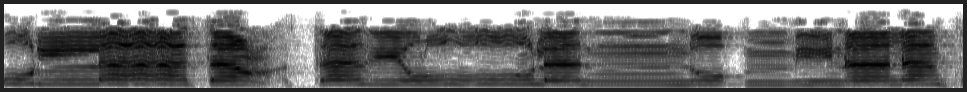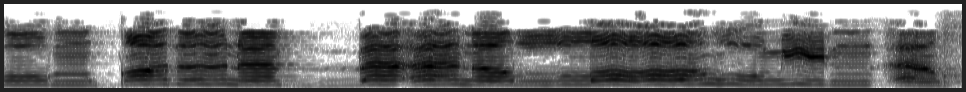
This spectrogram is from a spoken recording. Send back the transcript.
قُل لَّا تَعْتَذِرُوا لَن نُّؤْمِنَ لَكُمْ. قَدْ نَبَّأَنَا اللَّهُ مِنْ أَخْبَارِكُمْ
